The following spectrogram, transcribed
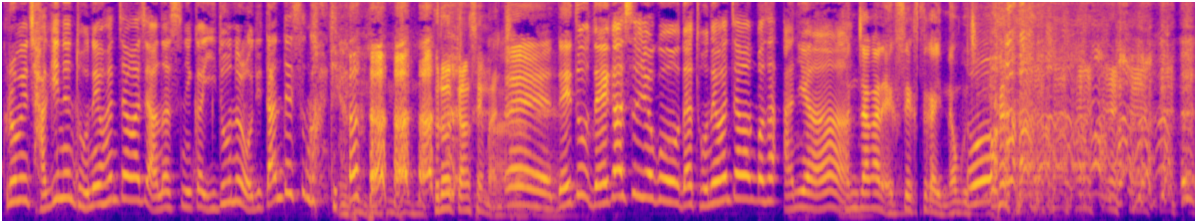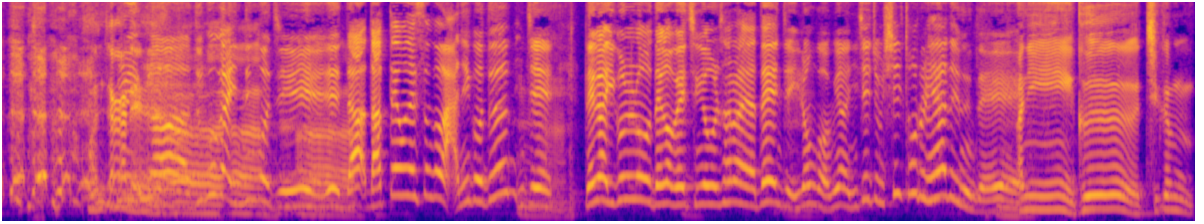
그러면 자기는 돈에 환장하지 않았으니까 이 돈을 어디 딴 데 쓴 거 아니야? 그럴 가능성이 많죠. 네, 내도 내가 쓰려고 나 돈에 환장한 거 아니야. 환장한 XX가 있나 보지. 어. 환장한 그러니까 애들. 누구가 어, 있는 거지. 어, 어. 나나 때문에 쓴 건 아니거든. 이제 내가 이걸로 내가 왜 징역을 살아야 돼? 이제 이런 거면 이제 좀 실토를 해야 되는데. 아니 그 지금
